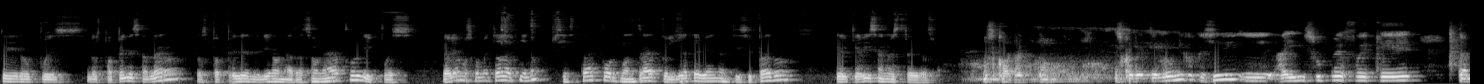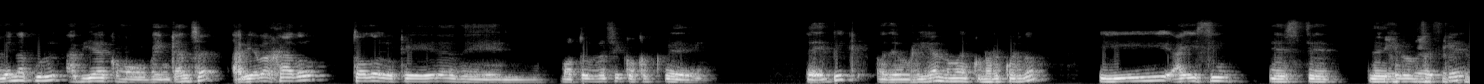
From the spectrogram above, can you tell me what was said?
pero pues los papeles hablaron, los papeles le dieron la razón a Apple y pues lo habíamos comentado aquí, ¿no? Si está por contrato y ya te habían anticipado, el que avisa no es traidor. Es correcto, es correcto. Lo único que sí eh, ahí supe fue que también Apple había como venganza, había bajado todo lo que era del motor gráfico, creo que de, Epic o de Unreal, no, me, no recuerdo. Y ahí sí, este, le dijeron, ¿sabes qué?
